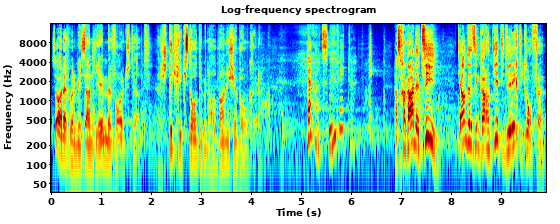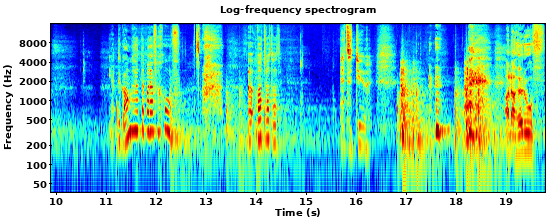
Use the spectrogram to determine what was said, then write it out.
So habe ich mir mein Sandy immer vorgestellt. Erstickungstod in einem albanischen Bunker. Da geht's nicht weiter. Das kann gar nicht sein. Die anderen sind garantiert in die Richtung gelaufen. Ja, der Gang hört aber einfach auf. Äh, warte, warte, warte. Da ist eine Tür. Anna, hör auf.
